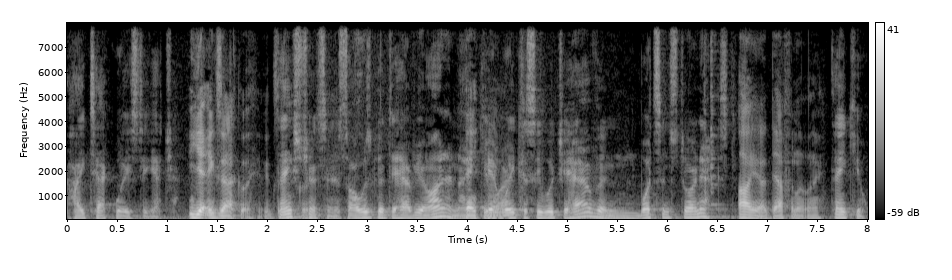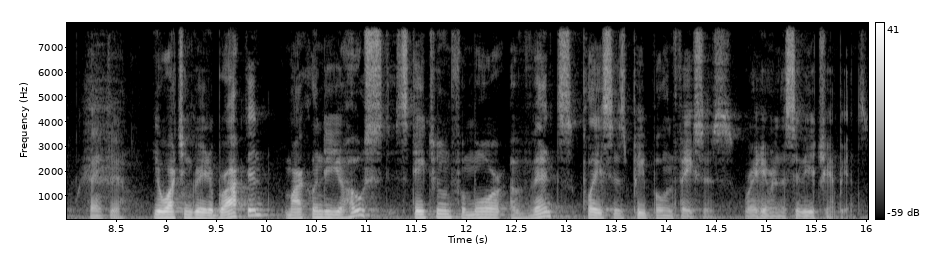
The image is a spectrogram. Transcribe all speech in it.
high-tech ways to get you. Yeah, exactly. exactly. Thanks, Jensen. It's always good to have you on, and Thank I you, can't Mark. wait to see what you have and what's in store next. Oh yeah, definitely. Thank you. Thank you. You're watching Greater Brockton. Mark Linde, your host. Stay tuned for more events, places, people, and faces right here in the City of Champions.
